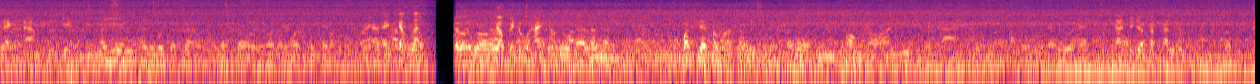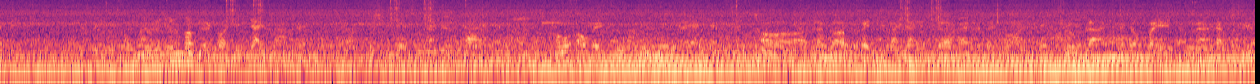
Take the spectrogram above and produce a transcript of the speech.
แหล่งน้ำสุดินไม่อันมีนี้อันนี้ผู้จัดการอบตหรือว่าหรือว่าผู้กำกับให้จังหวัดเดี๋ยวไปดูให้ครับดูให้แล้วกันบัตเจ็ตประมาณเท่าไหร่สิบเอ็ดล้าน221ล้านครับเดี๋ยวไปดูให้ครับได้ประโยชน์กับท่านครับจนมาเกิดความดีใจมากเลยเขาเอาไปปลูกพืชดูแลเนี่ยแล้วก็เป็นรายได้เสริมให้เกษตรกร ลูกหลานไม่ต้องไปทำงานตามชีวิต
